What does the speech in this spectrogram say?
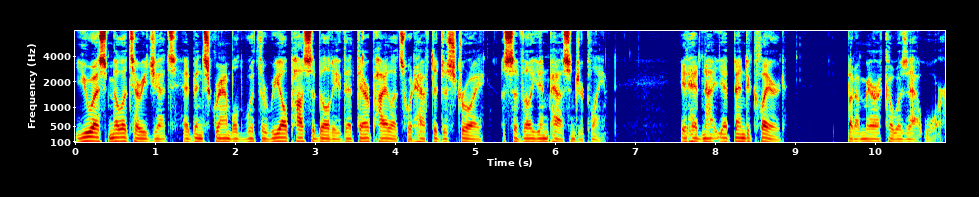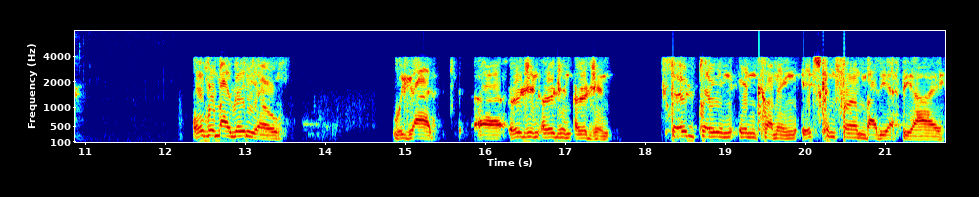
U.S. military jets had been scrambled with the real possibility that their pilots would have to destroy a civilian passenger plane. It had not yet been declared, but America was at war. Over my radio, we got uh, urgent, urgent, urgent. Third plane incoming. It's confirmed by the FBI.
